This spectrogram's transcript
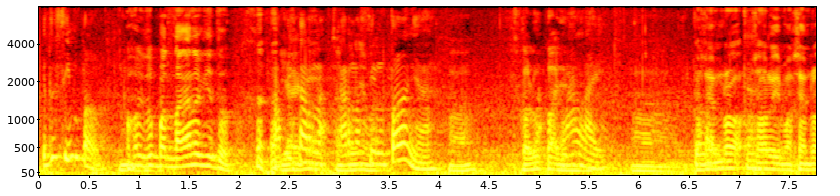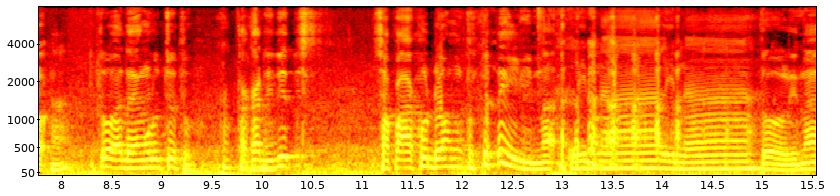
Itu simple. Oh itu pantangannya gitu. Tapi ini karena karena simpelnya, Hah? suka lupa jadi lalai. Ah. Mas Hendro, sorry Mas Hendro. Itu ada yang lucu tuh. Kakak Didit, sapa aku dong. Tuh Lina. Lina, Lina. Tuh Lina,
